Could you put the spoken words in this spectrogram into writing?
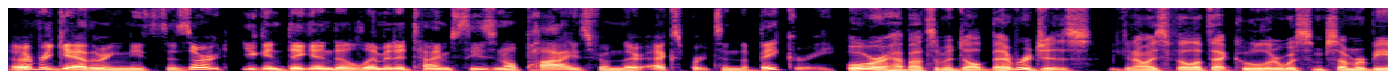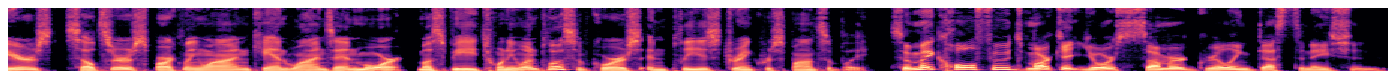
Every gathering needs dessert. You can dig into limited time seasonal pies from their experts in the bakery. Or how about some adult beverages? You can always fill up that cooler with some summer beers, seltzers, sparkling wine, canned wines, and more. Must be 21 plus, of course, and please drink responsibly. So make Whole Foods Market your summer grilling destination.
